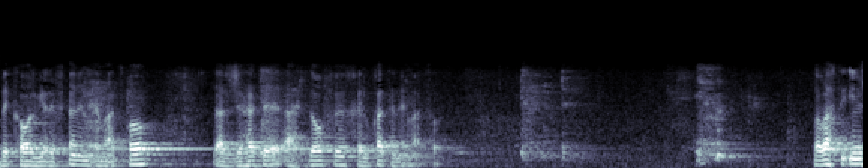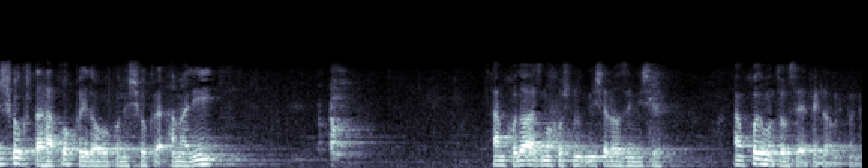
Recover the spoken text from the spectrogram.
به کار گرفتن نعمت ها در جهت اهداف خلقت نعمت ها و وقتی این شکر تحقق پیدا بکنه شکر عملی هم خدا از ما خوشنود میشه راضی میشه. هم خودمون توسعه پیدا می‌کنه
